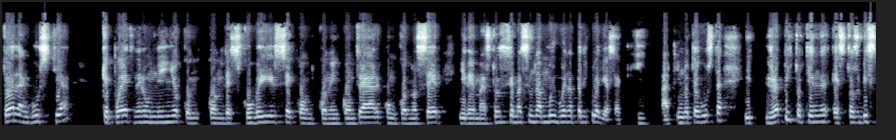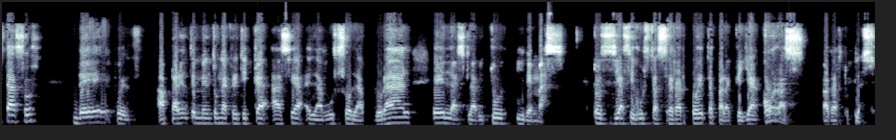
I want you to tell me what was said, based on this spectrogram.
toda la angustia que puede tener un niño con, con descubrirse, con, con encontrar, con conocer y demás. Entonces se me hace una muy buena película, ya sea que a ti no te gusta. Y repito, tiene estos vistazos de, pues, aparentemente una crítica hacia el abuso laboral, eh, la esclavitud y demás. Entonces ya si gusta cerrar poeta para que ya corras a dar tu clase.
